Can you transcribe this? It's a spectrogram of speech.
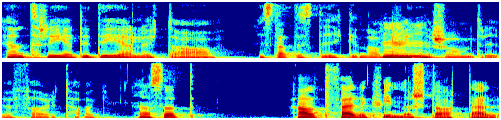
en tredjedel utav, i statistiken av mm. kvinnor som driver företag. Alltså att allt färre kvinnor startar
